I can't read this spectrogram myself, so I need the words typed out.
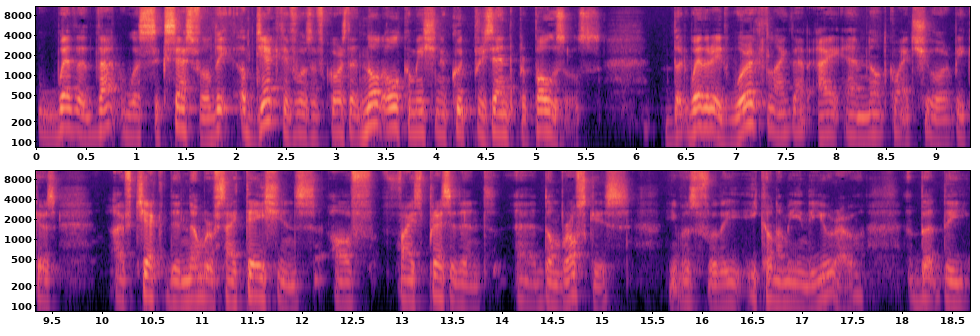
whether that was successful. The objective was, of course, that not all commissioners could present proposals. But whether it worked like that, I am not quite sure because I've checked the number of citations of Vice President uh, Dombrovskis. He was for the economy in the euro but the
